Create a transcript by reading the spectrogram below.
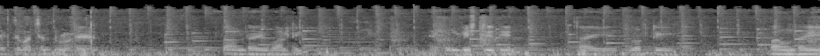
দেখতে পাচ্ছেন প্লটের বাউন্ডারি ওয়ালটি এখন বৃষ্টির দিন, তাই প্লটটি বাউন্ডারি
